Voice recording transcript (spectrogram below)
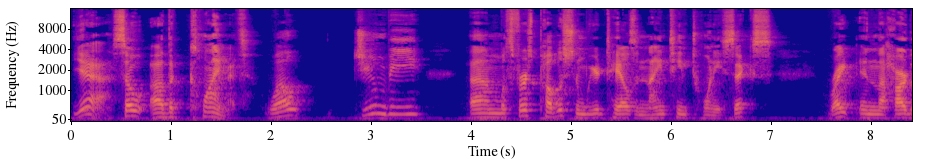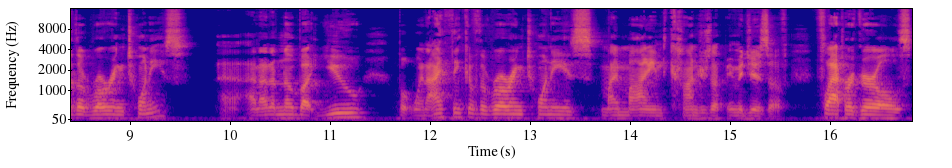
Yeah, so uh, the climate. Well, Jumbee um, was first published in Weird Tales in 1926, right in the heart of the Roaring Twenties. Uh, and I don't know about you, but when I think of the Roaring Twenties, my mind conjures up images of flapper girls,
